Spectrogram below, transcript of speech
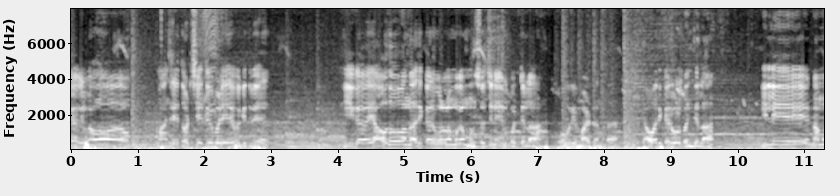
ಈಗಾಗಲೇ ನಾವು ಮಾಂಜ್ರಿ ದೊಡ್ಡ ಸೇತುವೆ ಬಳಿ ಹೋಗಿದ್ವಿ. ಈಗ ಯಾವುದೋ ಒಂದು ಅಧಿಕಾರಿಗಳು ನಮಗೆ ಮುನ್ಸೂಚನೆ ಏನು ಕೊಟ್ಟಿಲ್ಲ, ಹೋಗ್ರಿ ಮಾಡ್ರಿ ಅಂತ. ಯಾವ ಅಧಿಕಾರಿಗಳು ಬಂದಿಲ್ಲ. ಇಲ್ಲಿ ನಮ್ಮ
